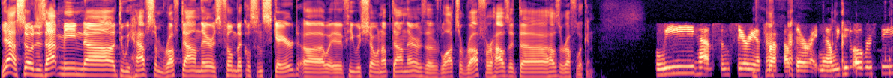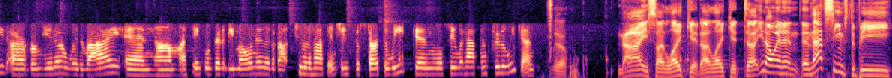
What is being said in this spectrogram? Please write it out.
Yeah, so does that mean uh, do we have some rough down there? Is Phil Mickelson scared uh, if he was showing up down there? Is there lots of rough, or how's it? Uh, how's the rough looking? We have some serious rough out there right now. We do overseed our Bermuda with rye, and um, I think we're going to be mowing it at about two and a half inches to start the week, and we'll see what happens through the weekend. Yeah. Nice, I like it. I like it. Uh, you know, and, and and that seems to be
